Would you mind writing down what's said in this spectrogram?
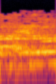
آکھیا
